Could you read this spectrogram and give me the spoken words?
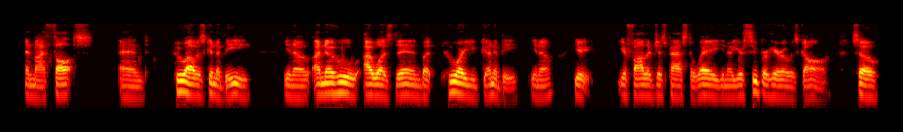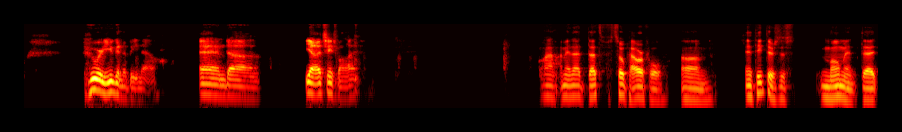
and my thoughts and who I was going to be, you know, I know who I was then, but who are you going to be, you know? Your your father just passed away, you know, your superhero is gone. So who are you going to be now? And uh yeah, that changed my life. Wow, I mean that that's so powerful. Um, and I think there's this moment that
